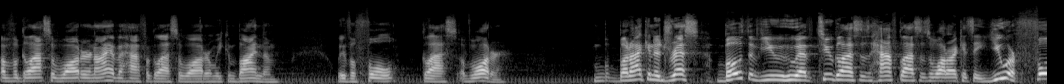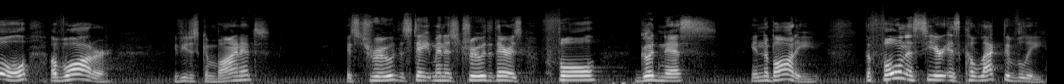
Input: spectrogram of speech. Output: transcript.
of a glass of water and I have a half a glass of water and we combine them. We have a full glass of water. But I can address both of you who have two glasses, half glasses of water. I can say, You are full of water. If you just combine it, it's true. The statement is true that there is full goodness in the body. The fullness here is collectively,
